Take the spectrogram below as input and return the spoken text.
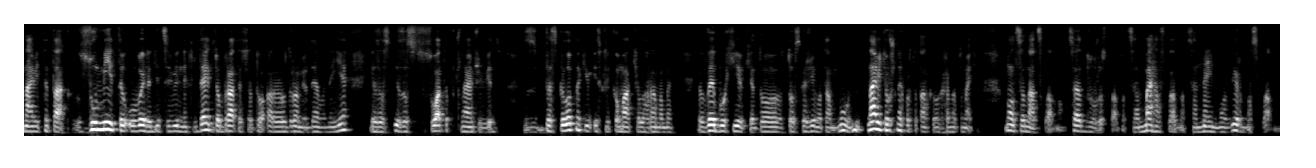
навіть не так, зуміти у вигляді цивільних людей добратися до аеродромів, де вони є, і зас- і застосувати, починаючи від безпілотників із кількома кілограмами вибухівки до, до, скажімо, там ну навіть ручних протитанкових гранатометів. Ну це надскладно, це дуже складно, це мега складно, це неймовірно складно.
